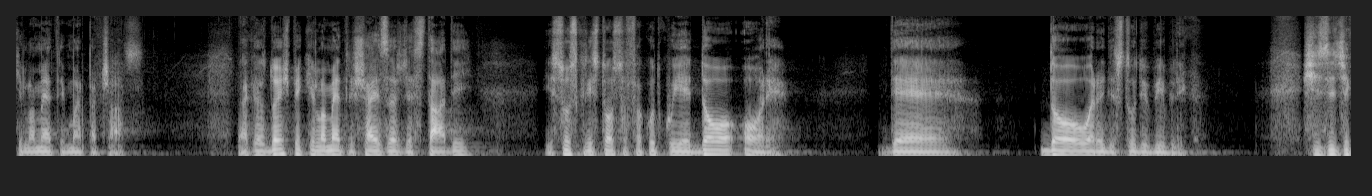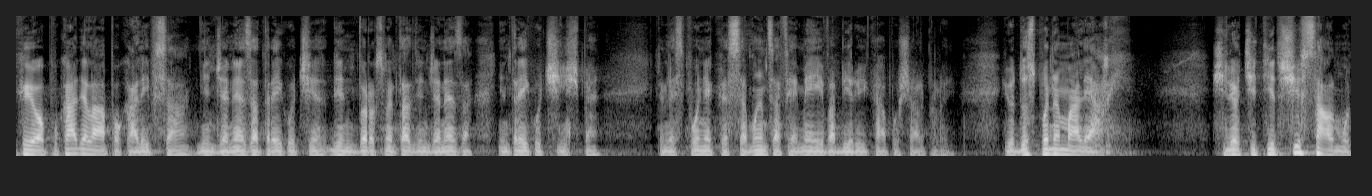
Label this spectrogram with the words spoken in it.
km măr pe ceas. Dacă sunt 12 km, 60 de stadii, Iisus Hristos a făcut cu ei două ore de două ore de studiu biblic. Și zice că eu apucat de la Apocalipsa, din Geneza 3 cu 5, din, vă rog să mă din Geneza, din 3 cu 15, când le spune că sămânța femeii va birui capul șarpelui. Eu dus până Maleahi și le-au citit și Psalmul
